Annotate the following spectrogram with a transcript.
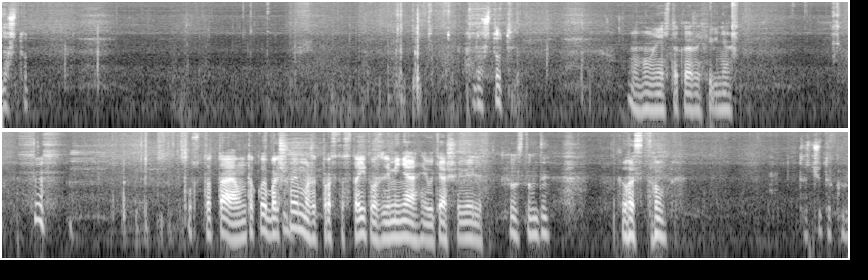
Да что? Да что ты? Угу, есть такая же фигня. Хм. Пустота. Он такой большой, может, просто стоит возле меня и у тебя шевелит Хвостом-то. хвостом. Да что такое?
